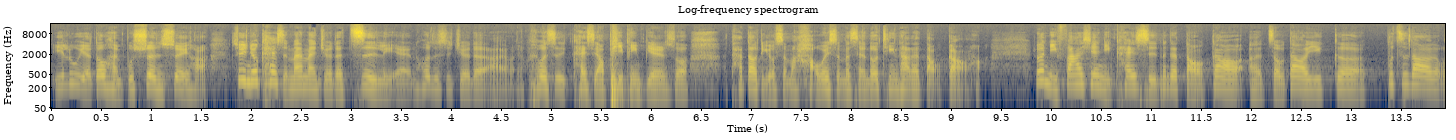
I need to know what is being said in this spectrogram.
一路也都很不顺遂哈，所以你就开始慢慢觉得自怜，或者是觉得哎，或者是开始要批评别人说他到底有什么好？为什么神都听他的祷告哈？如果你发现你开始那个祷告，呃，走到一个不知道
